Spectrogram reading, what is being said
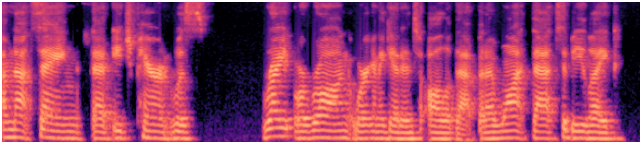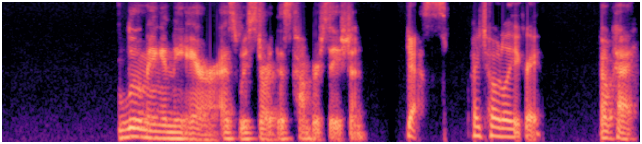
I'm not saying that each parent was right or wrong. We're going to get into all of that. But i want that to be like looming in the air as we start this conversation. Yes I totally agree. Okay.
